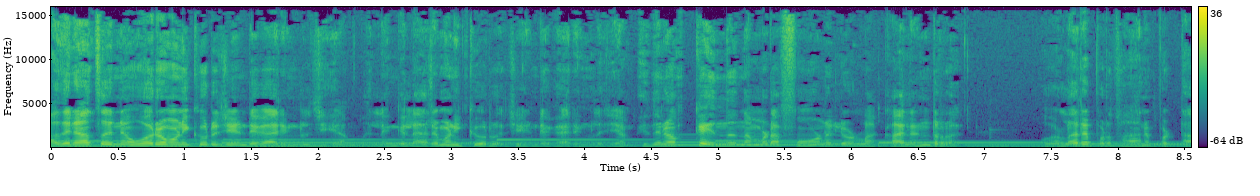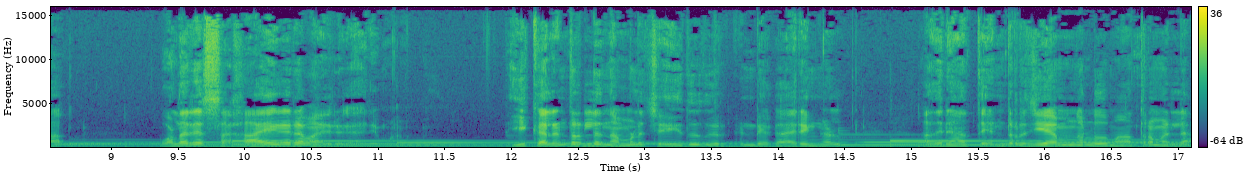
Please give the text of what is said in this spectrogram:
അതിനകത്ത് തന്നെ ഓരോ മണിക്കൂർ ചെയ്യേണ്ട കാര്യങ്ങൾ ചെയ്യാം. അല്ലെങ്കിൽ അരമണിക്കൂർ ചെയ്യേണ്ട കാര്യങ്ങൾ ചെയ്യാം. ഇതിനൊക്കെ ഇന്ന് നമ്മുടെ ഫോണിലുള്ള കലണ്ടർ വളരെ പ്രധാനപ്പെട്ട വളരെ സഹായകരമായൊരു കാര്യമാണ്. ഈ കലണ്ടറിൽ നമ്മൾ ചെയ്തു തീർക്കേണ്ട കാര്യങ്ങൾ അതിനകത്ത് എന്റർ ചെയ്യാമെന്നുള്ളത് മാത്രമല്ല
